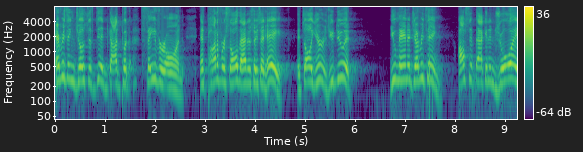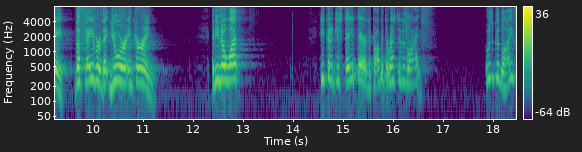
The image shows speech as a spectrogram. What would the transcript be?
Everything Joseph did, God put favor on. And Potiphar saw that, and so he said, Hey, it's all yours. You do it. You manage everything. I'll sit back and enjoy the favor that you're incurring. And you know what? He could have just stayed there to probably the rest of his life. It was a good life.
